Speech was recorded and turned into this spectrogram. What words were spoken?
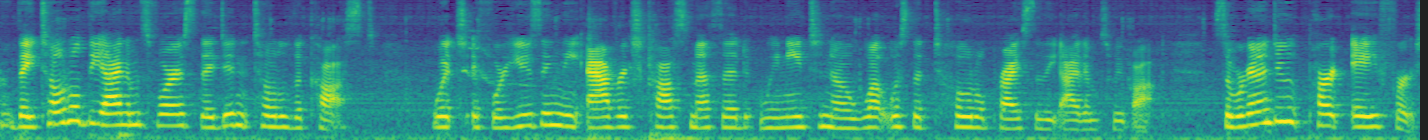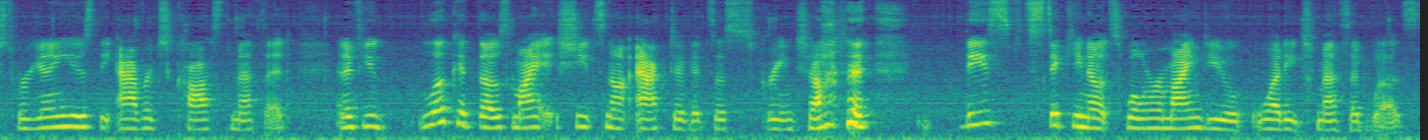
they totaled the items for us, they didn't total the cost. Which, if we're using the average cost method, we need to know what was the total price of the items we bought. So we're going to do part A first. We're going to use the average cost method. And if you look at those, my sheet's not active, it's a screenshot. These sticky notes will remind you what each method was.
